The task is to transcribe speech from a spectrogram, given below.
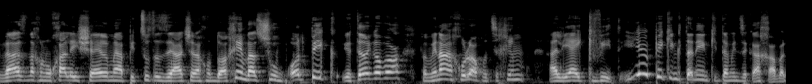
ואז אנחנו נוכל להישאר מהפיצוץ הזה עד שאנחנו דועכים, ואז שוב עוד פיק יותר גבוה, אתה מבינה? אנחנו לא, אנחנו צריכים עלייה עקבית. יהיה פיקים קטנים, כי תמיד זה ככה, אבל,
